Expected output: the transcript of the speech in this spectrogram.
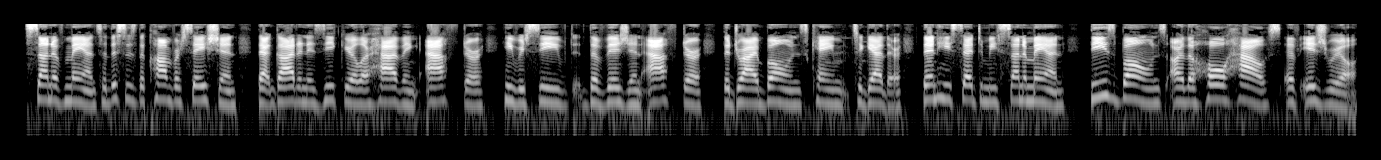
Son of man. So this is the conversation that God and Ezekiel are having after he received the vision, after the dry bones came together. Then he said to me, Son of man, these bones are the whole house of Israel.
